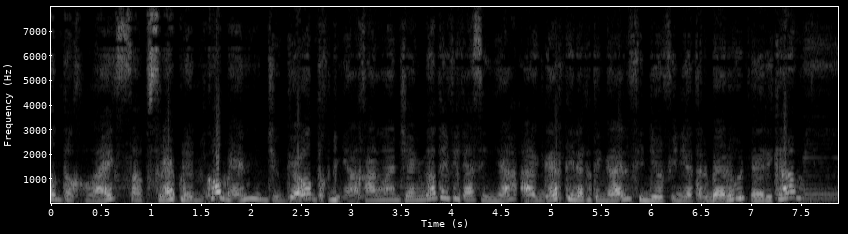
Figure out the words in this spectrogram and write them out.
untuk like, subscribe, dan komen, juga untuk nyalakan lonceng notifikasinya agar tidak ketinggalan video-video terbaru dari kami.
